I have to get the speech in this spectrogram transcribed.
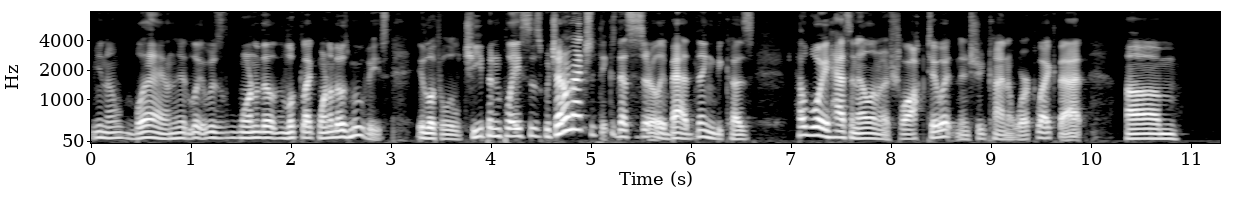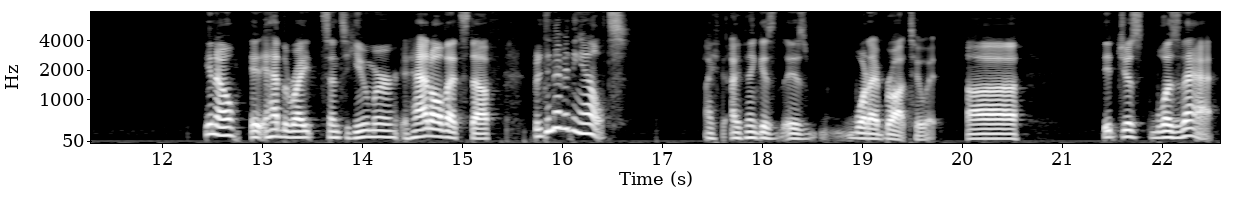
you know bland. It, it was one of the looked like one of those movies. It looked a little cheap in places, which I don't actually think is necessarily a bad thing because Hellboy has an element of schlock to it, and it should kind of work like that. Um, you know, it had the right sense of humor. It had all that stuff but it didn't have anything else. I th- I think is is what I brought to it. Uh, it just was that,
